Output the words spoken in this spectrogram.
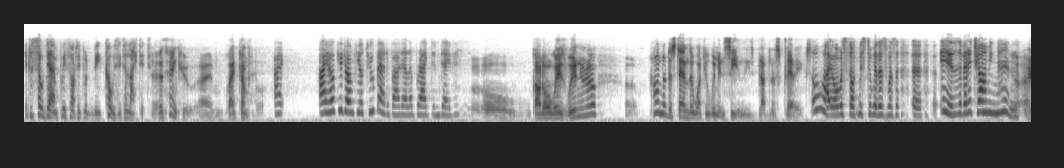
It was so damp we thought it would be cozy to light it. Uh, thank you. I'm quite comfortable. I, I hope you don't feel too bad about Ella Bragdon Davis. Oh, can't always win, you know. Uh, can't understand, though, what you women see in these bloodless clerics. Oh, I always thought Mr. Withers was a, uh, is a very charming man. Uh, I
